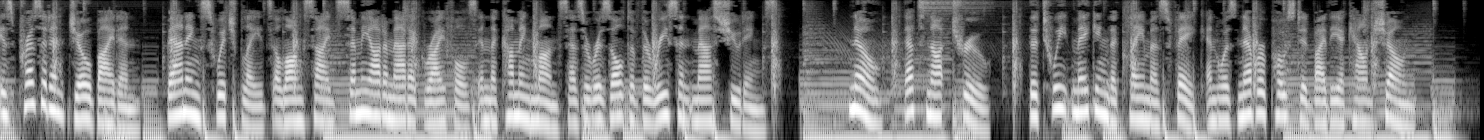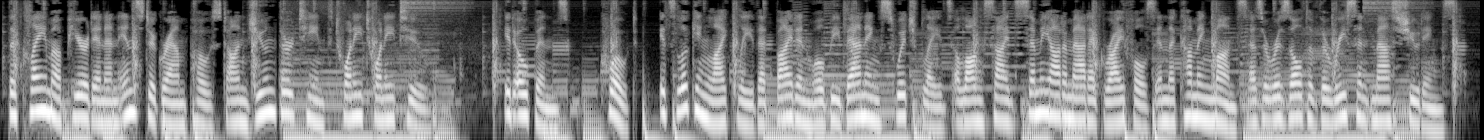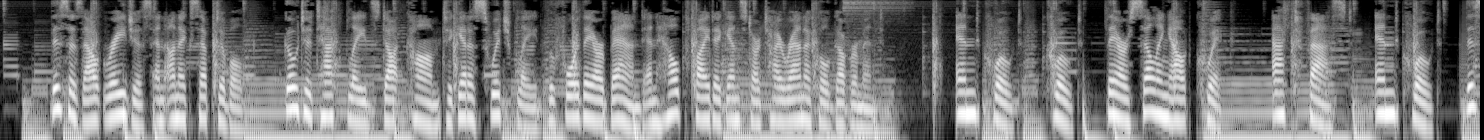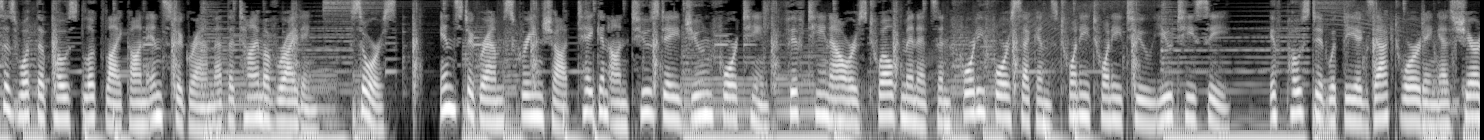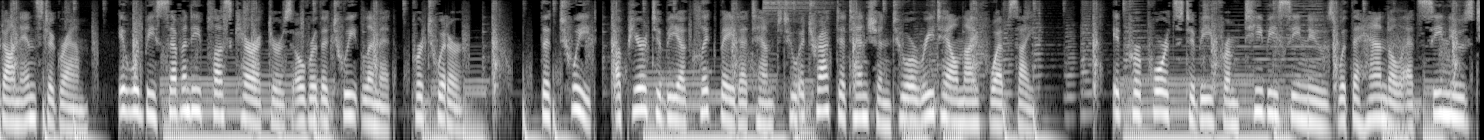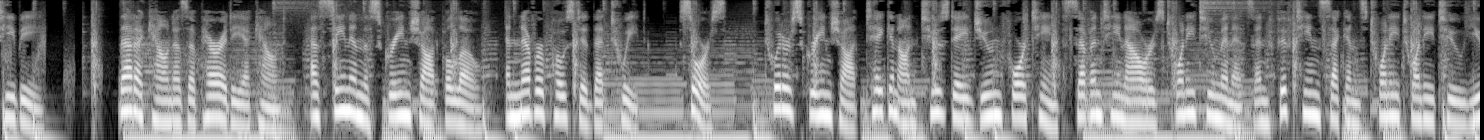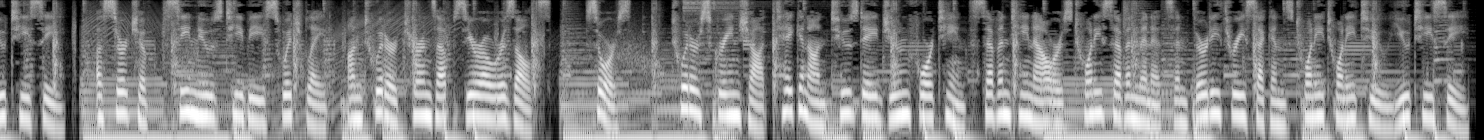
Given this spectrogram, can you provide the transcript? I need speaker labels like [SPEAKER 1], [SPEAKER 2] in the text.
[SPEAKER 1] Is President Joe Biden banning switchblades alongside semi-automatic rifles in the coming months as a result of the recent mass shootings? No, that's not true. The tweet making the claim is fake and was never posted by the account shown. The claim appeared in an Instagram post on June 13, 2022. It opens, quote, It's looking likely that Biden will be banning switchblades alongside semi-automatic rifles in the coming months as a result of the recent mass shootings. This is outrageous and unacceptable. Go to tacblades.com to get a switchblade before they are banned and help fight against our tyrannical government. End quote. Quote. They are selling out quick. Act fast. End quote. This is what the post looked like on Instagram at the time of writing. Source. Instagram screenshot taken on Tuesday, June 14, 15 hours 12 minutes and 44 seconds 2022 UTC. If posted with the exact wording as shared on Instagram, it would be 70 plus characters over the tweet limit, per Twitter. The tweet appeared to be a clickbait attempt to attract attention to a retail knife website. It purports to be from TBC News with the handle at CNewsTB. That account is a parody account, as seen in the screenshot below, and never posted that tweet. Source. Twitter screenshot taken on Tuesday, June 14, 17 hours 22 minutes and 15 seconds 2022 UTC. A search of C News CNewsTB Switchblade on Twitter turns up zero results. Source. Twitter screenshot taken on Tuesday, June 14, 17 hours 27 minutes and 33 seconds 2022 UTC.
